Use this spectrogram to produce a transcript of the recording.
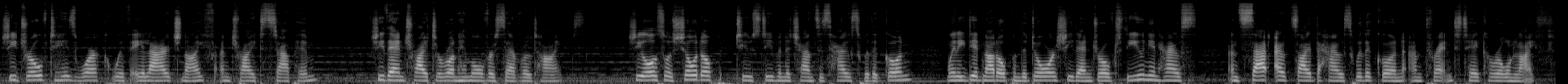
she drove to his work with a large knife and tried to stab him. She then tried to run him over several times. She also showed up to Stephen LaChance's house with a gun. When he did not open the door, she then drove to the Union House and sat outside the house with a gun and threatened to take her own life.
